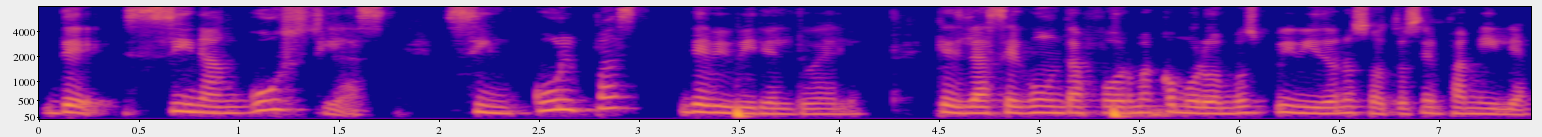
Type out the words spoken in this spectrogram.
de, sin angustias, sin culpas, de vivir el duelo, que es la segunda forma como lo hemos vivido nosotros en familia.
